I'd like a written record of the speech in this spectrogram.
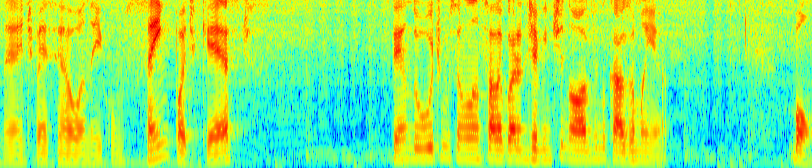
né? A gente vai encerrar o ano aí com 100 podcasts, tendo o último sendo lançado agora dia 29, no caso amanhã. Bom,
